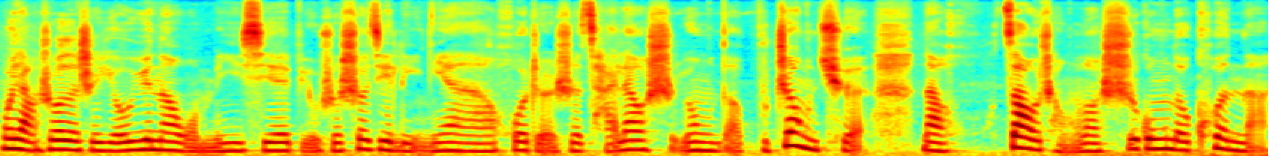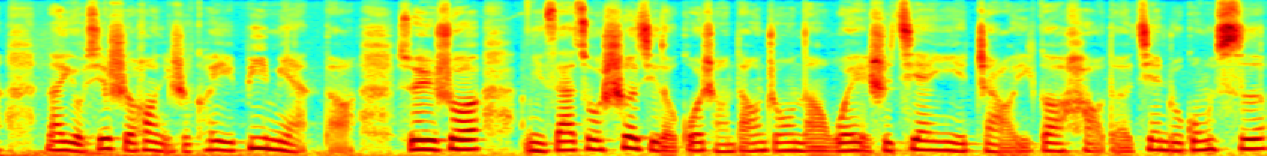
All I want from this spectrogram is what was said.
我想说的是，由于呢我们一些比如说设计理念啊，或者是材料使用的不正确，那。造成了施工的困难，那有些时候你是可以避免的。所以说你在做设计的过程当中呢，我也是建议找一个好的建筑公司，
